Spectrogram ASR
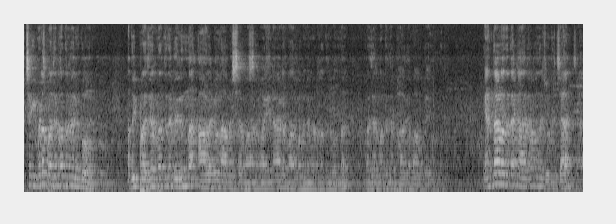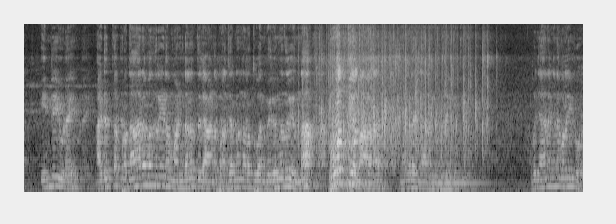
പക്ഷെ ഇവിടെ പ്രചരണത്തിന് വരുമ്പോൾ അത് ഈ പ്രചരണത്തിന് വരുന്ന ആളുകളുടെ ആവശ്യമാണ് വയനാട് പാർലമെന്റ് മണ്ഡലത്തിൽ വന്ന് പ്രചരണത്തിന്റെ ഭാഗമാവുകയുള്ളത് എന്താണ് അതിന്റെ കാരണം എന്ന് ചോദിച്ചാൽ ഇന്ത്യയുടെ അടുത്ത പ്രധാനമന്ത്രിയുടെ മണ്ഡലത്തിലാണ് പ്രചരണം നടത്തുവാൻ വരുന്നത് എന്ന ബോധ്യമാണ് ഞങ്ങളെല്ലാവരും ഇതിലേക്ക് എത്തിയത് അപ്പൊ ഞാൻ അങ്ങനെ പറയുമ്പോൾ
